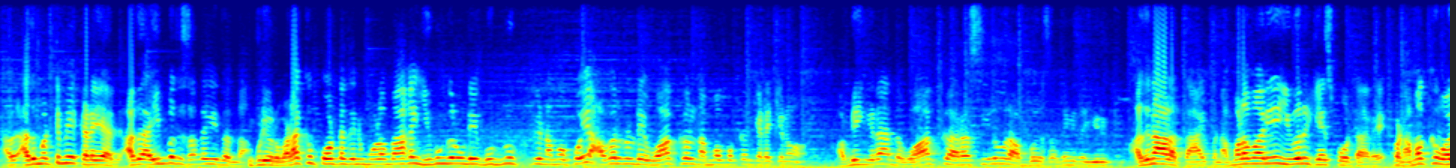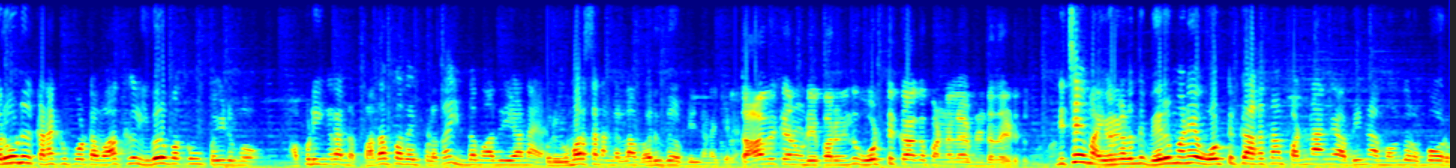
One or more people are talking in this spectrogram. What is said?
அது மட்டுமே கிடையாது. அது ஐம்பது சதவீதம் தான். இப்படி ஒரு வழக்கு போட்டதன் மூலமாக இவங்களுடைய குட்புக்கு நம்ம போய் அவர்களுடைய வாக்குகள் நம்ம பக்கம் கிடைக்கணும் அப்படிங்கிற அந்த வாக்கு அரசியலும் ஒரு ஐம்பது சதவீதம் இருக்கு. அதனால தான் இப்போ நம்மளை மாதிரியே இவரும் கேஸ் போட்டாரு. இப்போ நமக்கு வரும்னு கணக்கு போட்ட வாக்குகள் இவர் பக்கமும் போயிடுமோ? அப்படிங்கிற அந்த பதப்பதைப்புல தான் இந்த மாதிரியான ஒரு விமர்சனங்கள்லாம் வருது அப்படின்னு நினைக்கிறேன். தாவிக்கானுடைய பார்வை வந்து ஓட்டுக்காக பண்ணல அப்படின்றத எடுத்துக்கணுமா? நிச்சயமா இவர்கள் வந்து வெறுமனே ஓட்டுக்காகத்தான் பண்ணாங்க அப்படின்னு நம்ம வந்து ரொம்ப ஒரு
